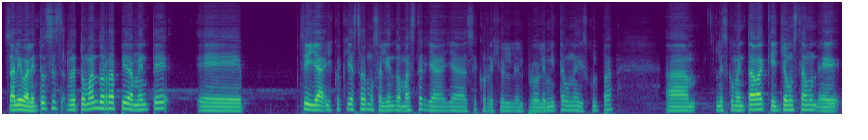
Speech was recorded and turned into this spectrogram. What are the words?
Sale, vale. Entonces, retomando rápidamente. Eh, sí, ya, yo creo que ya estamos saliendo a Master. Ya, ya se corrigió el, problemita. Una disculpa. les comentaba que Jonestown eh,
